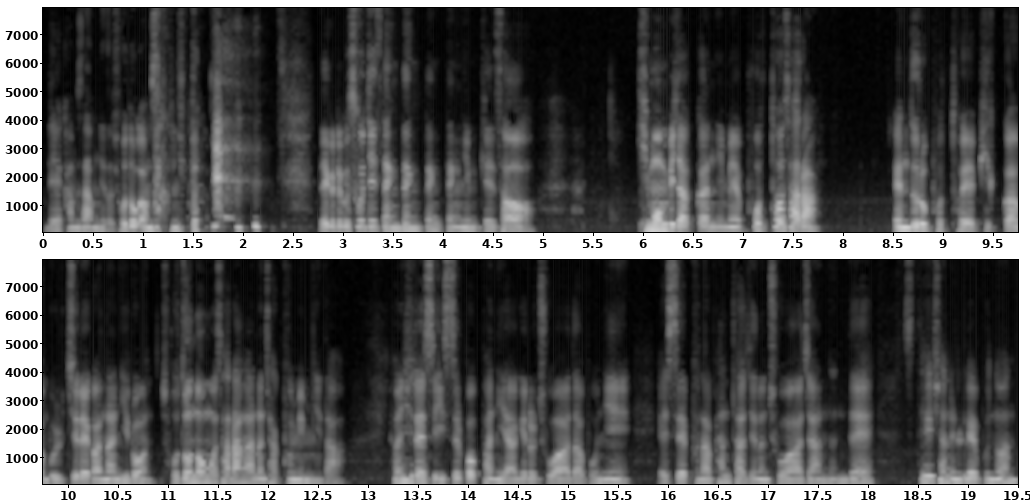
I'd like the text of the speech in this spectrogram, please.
네, 감사합니다. 저도 감사합니다. 네, 그리고 수지 땡땡땡땡 님께서 김원비 작가님의 포토 사랑, 앤드루 포터의 빛과 물질에 관한 이론, 저도 너무 사랑하는 작품입니다. 현실에서 있을 법한 이야기를 좋아하다 보니 SF나 판타지는 좋아하지 않는데 스테이션 11은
